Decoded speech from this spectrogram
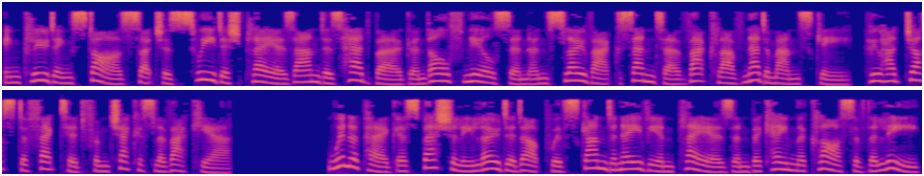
including stars such as Swedish players Anders Hedberg and Ulf Nilsson and Slovak centre Vaclav Nedomanski, who had just defected from Czechoslovakia. Winnipeg especially loaded up with Scandinavian players and became the class of the league,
